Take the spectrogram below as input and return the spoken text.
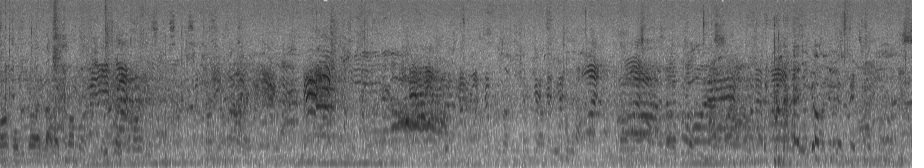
Come on, we'll go over that way. Come on. This way, come on. you.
